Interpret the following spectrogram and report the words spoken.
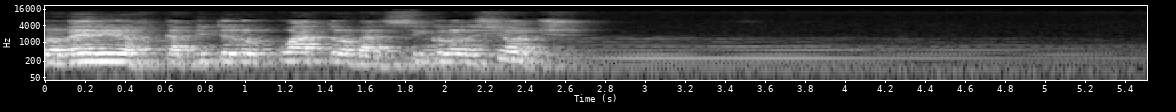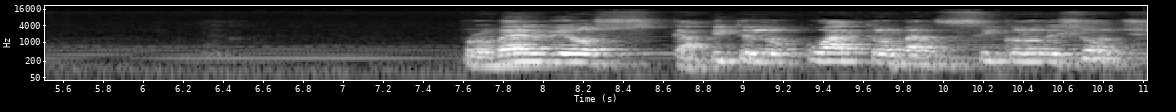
Proverbios capítulo 4, versículo 18. Proverbios capítulo 4, versículo 18.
